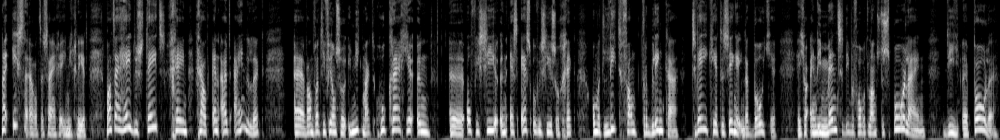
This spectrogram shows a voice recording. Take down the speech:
naar Israël te zijn geëmigreerd. Want hij heeft dus steeds geen geld. En uiteindelijk, eh, want wat die film zo uniek maakt... hoe krijg je een eh, officier, een SS-officier zo gek... om het lied van Treblinka twee keer te zingen in dat bootje. Weet je wel? En die mensen die bijvoorbeeld langs de spoorlijn... die eh, Polen,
